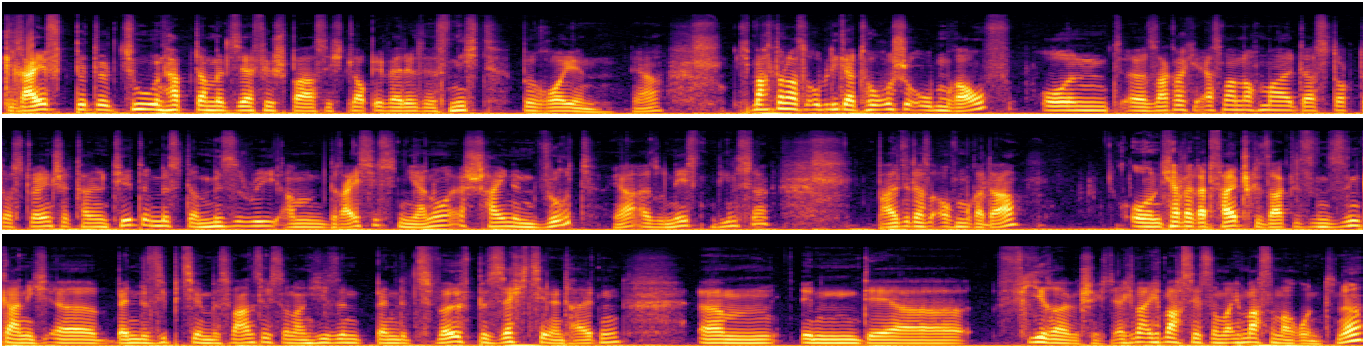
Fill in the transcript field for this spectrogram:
greift bitte zu und habt damit sehr viel Spaß. Ich glaube, ihr werdet es nicht bereuen, ja. Ich mache noch das Obligatorische oben rauf und äh, sage euch erstmal nochmal, dass Dr. Strange, der talentierte Mr. Misery, am 30. Januar erscheinen wird, ja, also nächsten Dienstag. Behaltet das auf dem Radar. Und ich habe ja gerade falsch gesagt, es sind gar nicht äh, Bände 17 bis 20, sondern hier sind Bände 12 bis 16 enthalten ähm, in der Vierer-Geschichte. Ich, ich mache es jetzt nochmal, ich mache es mal rund. Ne?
